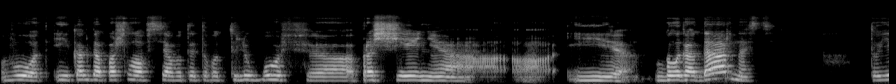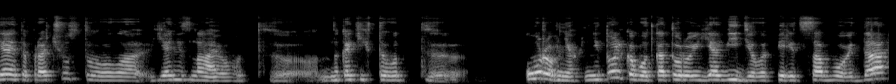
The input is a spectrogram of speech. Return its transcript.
Вот, и когда пошла вся вот эта вот любовь, э, прощение, а, и благодарность, то я это прочувствовала, я не знаю, вот, э, на каких-то вот, э, уровнях, не только вот которую я видела перед собой, да,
